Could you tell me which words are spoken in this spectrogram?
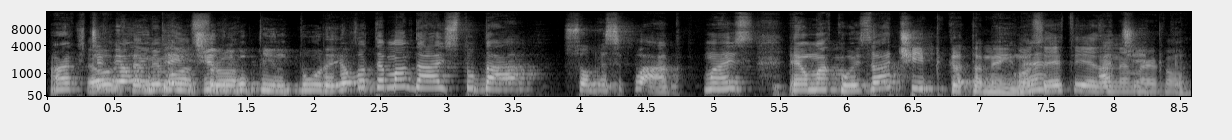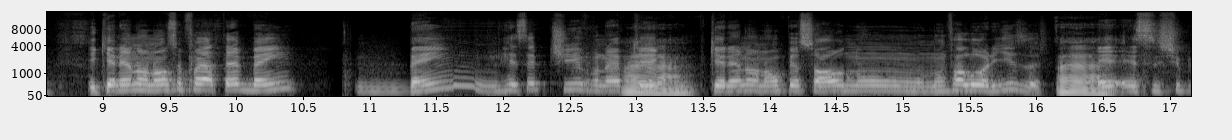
Na hora que Eu- tiver você um entendido mostrou. com pintura, eu vou até mandar estudar sobre esse quadro. Mas é uma coisa atípica também, Com né? certeza, né, Atípica. Marcão? E querendo ou não, você foi até bem bem receptivo, né? Porque, É. querendo ou não, o pessoal não, não valoriza É. esse tipo,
